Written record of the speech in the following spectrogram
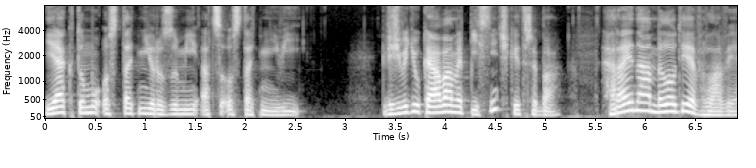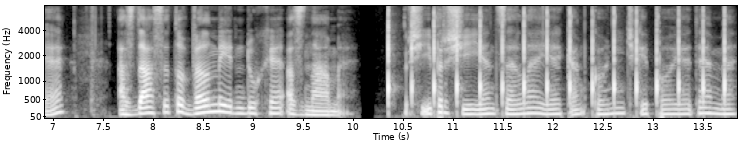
jak tomu ostatní rozumí a co ostatní ví. Když vyťukáváme písničky třeba, hraje nám melodie v hlavě a zdá se to velmi jednoduché a známé. Prší, prší, jen celé je, kam koníčky pojedeme.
